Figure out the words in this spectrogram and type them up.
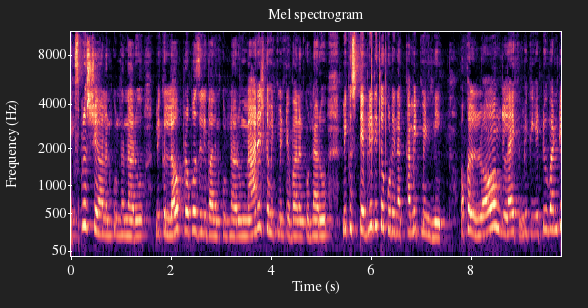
ఎక్స్ప్రెస్ చేయాలనుకుంటున్నారు. మీకు లవ్ ప్రపోజల్ ఇవ్వాలనుకుంటున్నారు. మ్యారేజ్ కమిట్మెంట్ ఇవ్వాలనుకుంటున్నారు. మీకు స్టెబిలిటీతో కూడిన కమిట్మెంట్ని ఒక లాంగ్ లైఫ్ మీకు ఎటువంటి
